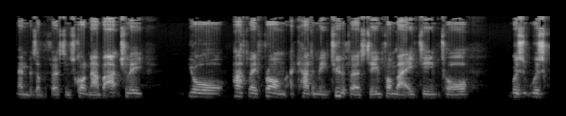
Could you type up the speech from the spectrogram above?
members of the first team squad now. But actually, your pathway from academy to the first team from that 18 tour was was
